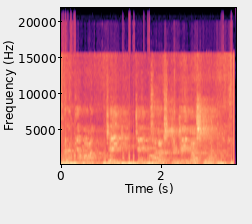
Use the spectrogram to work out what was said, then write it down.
धन्यवाद जय हिंद जय महाराष्ट्र जय राष्ट्रवादी.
